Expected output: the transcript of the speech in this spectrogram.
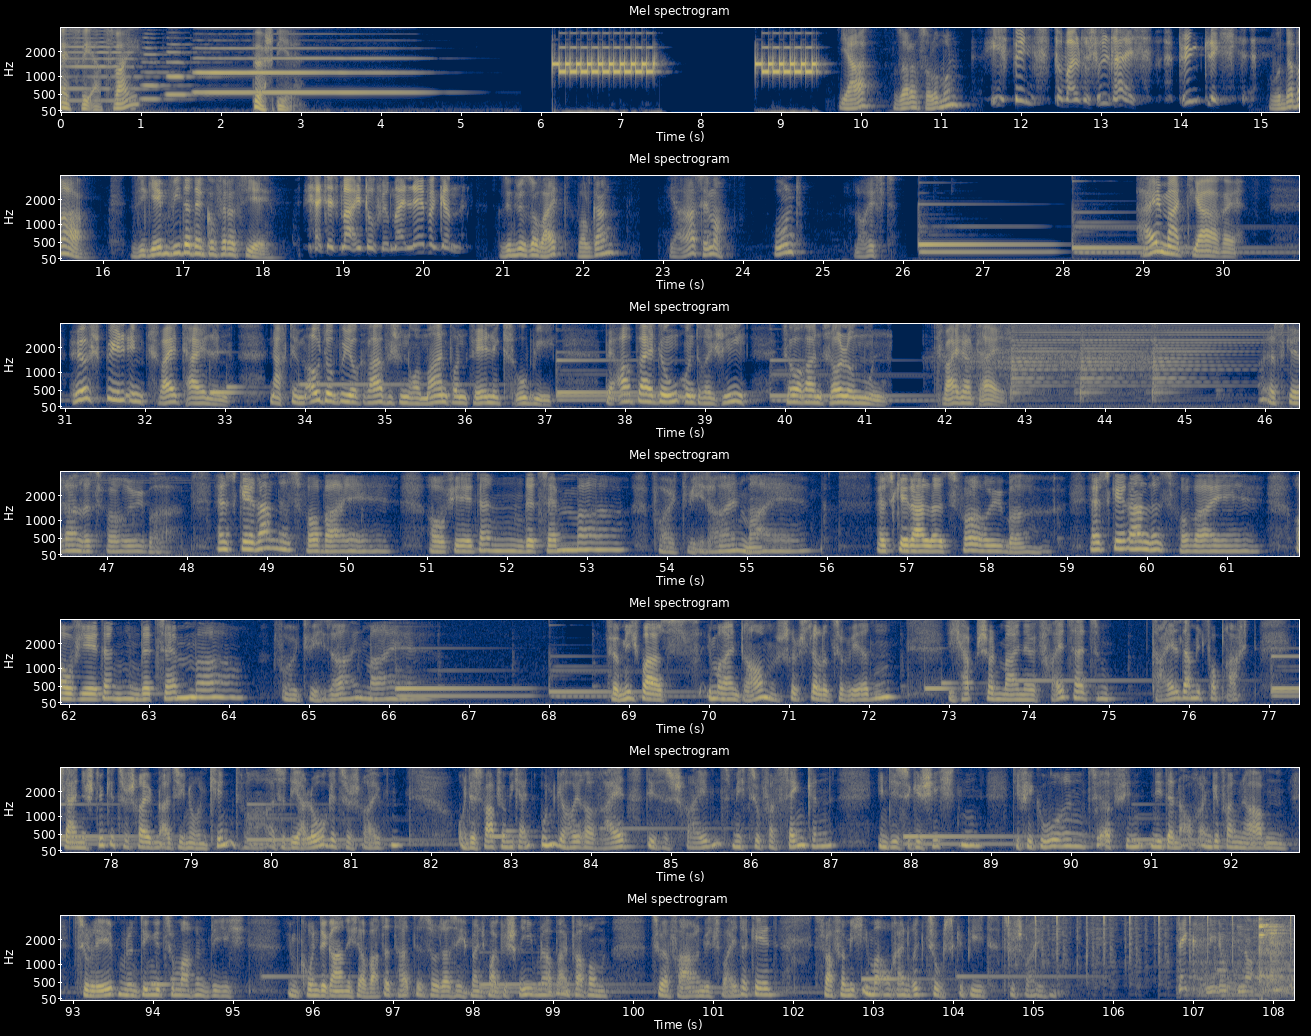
SWR 2 Hörspiel Ja, Soran Solomon? Ich bin's, der Walter Schultheiß. Pünktlich. Wunderbar. Sie geben wieder den Konferencier. Ja, das mache ich doch für mein Leben gern. Sind wir soweit, Wolfgang? Ja, sind wir. Und? Läuft. Heimatjahre. Hörspiel in zwei Teilen nach dem autobiografischen Roman von Felix Hubi. Bearbeitung und Regie Zoran Solomon. Zweiter Teil. Es geht alles vorüber, es geht alles vorbei. Auf jeden Dezember folgt wieder ein Mai. Es geht alles vorüber, es geht alles vorbei. Auf jeden Dezember folgt wieder ein Mai. Für mich war es immer ein Traum, Schriftsteller zu werden. Ich habe schon meine Freizeit zum Teil damit verbracht, kleine Stücke zu schreiben, als ich noch ein Kind war, also Dialoge zu schreiben. Und es war für mich ein ungeheurer Reiz dieses Schreibens, mich zu versenken in diese Geschichten, die Figuren zu erfinden, die dann auch angefangen haben zu leben und Dinge zu machen, die ich im Grunde gar nicht erwartet hatte, so dass ich manchmal geschrieben habe, einfach um zu erfahren, wie es weitergeht. Es war für mich immer auch ein Rückzugsgebiet zu schreiben. Sechs Minuten noch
